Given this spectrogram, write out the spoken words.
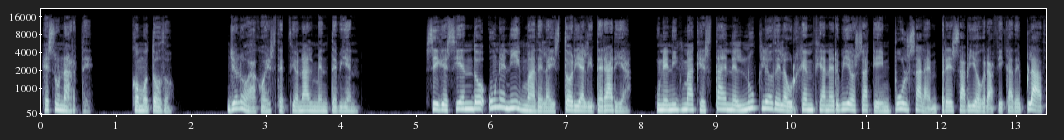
es un arte, como todo. Yo lo hago excepcionalmente bien. Sigue siendo un enigma de la historia literaria, un enigma que está en el núcleo de la urgencia nerviosa que impulsa la empresa biográfica de Plath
